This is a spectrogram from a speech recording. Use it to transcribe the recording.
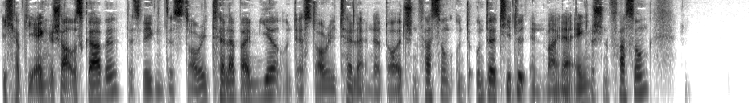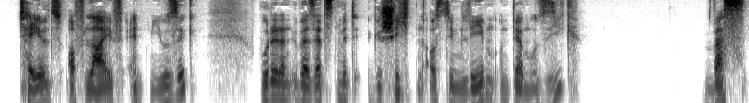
ich habe die englische Ausgabe, deswegen The Storyteller bei mir und der Storyteller in der deutschen Fassung und Untertitel in meiner englischen Fassung, Tales of Life and Music, wurde dann übersetzt mit Geschichten aus dem Leben und der Musik, was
